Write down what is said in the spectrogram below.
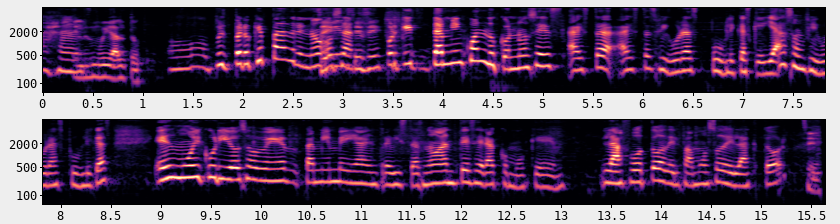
Ajá. Él es muy alto. Oh, pues, pero qué padre, ¿no? o sea, porque también cuando conoces a esta, a estas figuras públicas, que ya son figuras públicas, es muy curioso ver, también veía entrevistas, ¿no? Antes era como que la foto del famoso del actor. Sí.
